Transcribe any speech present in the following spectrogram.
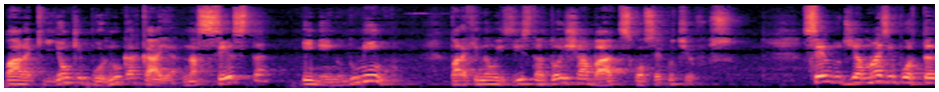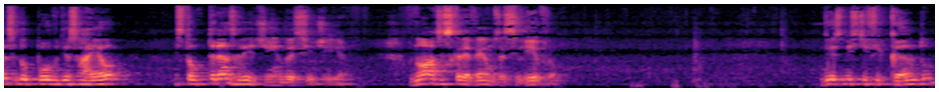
para que Yom Kippur nunca caia na sexta e nem no domingo, para que não exista dois Shabbats consecutivos. Sendo o dia mais importante do povo de Israel, estão transgredindo esse dia. Nós escrevemos esse livro desmistificando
